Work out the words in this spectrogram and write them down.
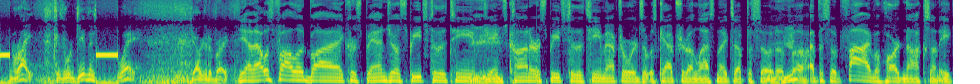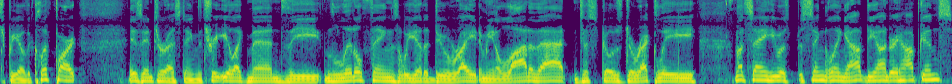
right because we're giving away. Y'all get a break. Yeah, that was followed by Chris Banjo's speech to the team, mm-hmm. James Conner speech to the team afterwards. That was captured on last night's episode mm-hmm. of uh, episode five of Hard Knocks on HBO. The Kliff part is interesting. The treat you like men, the little things that we got to do right. I mean, a lot of that just goes directly. I'm not saying he was singling out DeAndre Hopkins.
